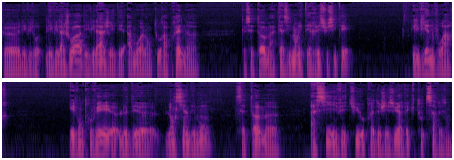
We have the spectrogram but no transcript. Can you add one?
que les, villageois des villages et des hameaux alentours apprennent euh, que cet homme a quasiment été ressuscité, ils viennent voir et ils vont trouver euh, euh, l'ancien démon, cet homme assis et vêtu auprès de Jésus avec toute sa raison.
